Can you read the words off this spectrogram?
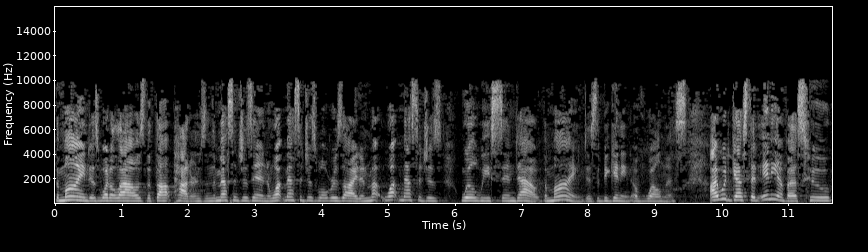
The mind is what allows the thought patterns and the messages in, and what messages will reside, and what messages will we send out. The mind is the beginning of wellness. I would guess that any of us who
